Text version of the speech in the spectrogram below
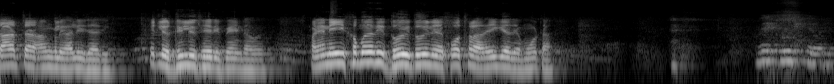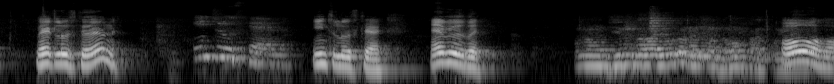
ચાર ચાર આંગળી હાલી જારી એટલે ઢીલી થઈ રહી પેન્ટ હવે. પણ એને એ ખબર નથી ધોઈ ધોઈને કોથળા થઈ ગયા છે મોટા. વેટ લૂઝ થયો એમ ને? ઇંચ લૂઝ થયા હે પિયુષભાઈ અમે હું જીમ કરવા જઉં તો ને એમાં ઘણો ફરક પડ્યો ઓહો.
